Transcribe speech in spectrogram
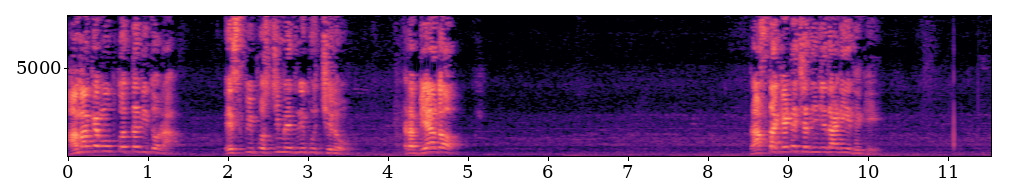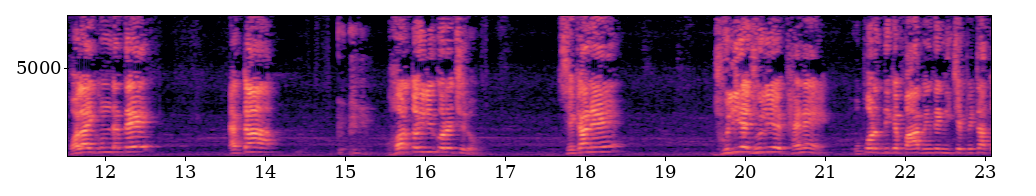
আমাকে মুভ করতে দিত না। এসপি পশ্চিম মেদিনীপুর ছিল। একটা বেয়াদব। রাস্তা কেটেছে নিজে দাঁড়িয়ে থেকে। কলাইকুণ্ডাতে একটা ঘর তৈরি করেছিল। সেখানে ঝুলিয়ে ঝুলিয়ে ফ্যানে উপরের দিকে পা বেঁধে নিচে পেটাত।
